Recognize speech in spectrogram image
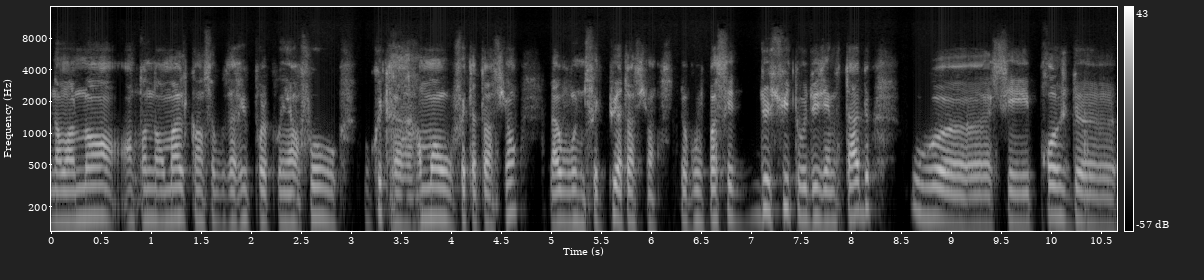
normalement, en temps normal, quand ça vous arrive pour la première fois ou, que très rarement vous faites attention, là vous ne faites plus attention. Donc vous passez de suite au deuxième stade où euh, c'est proche de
